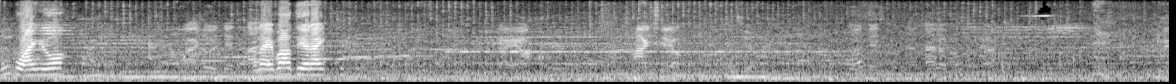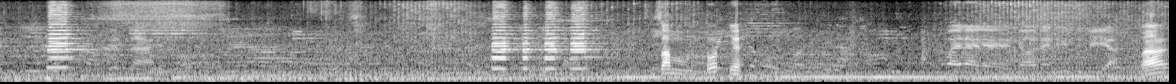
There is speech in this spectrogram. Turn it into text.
Cũng của anh đúng không? Cái này bao tiền anh? Dăm tốt nhỉ Quay này để cho lên YouTube à? Vâng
